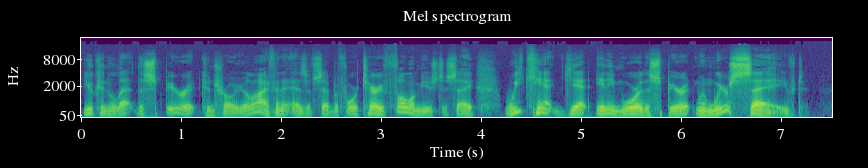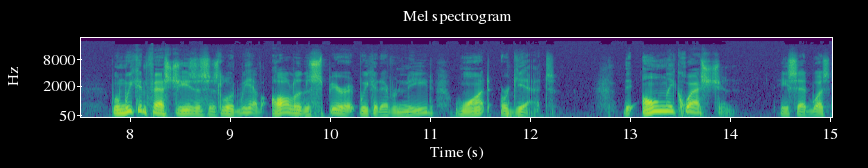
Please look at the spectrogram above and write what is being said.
you can let the Spirit control your life. And as I've said before, Terry Fullam used to say, we can't get any more of the Spirit. When we're saved, when we confess Jesus as Lord, we have all of the Spirit we could ever need, want, or get. The only question, he said, was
